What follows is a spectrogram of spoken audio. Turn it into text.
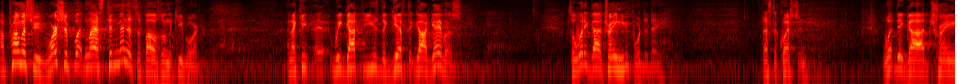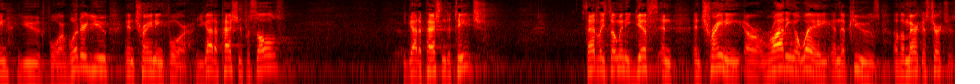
I promise you, worship wouldn't last 10 minutes if I was on the keyboard. And I keep, uh, we got to use the gift that God gave us. So, what did God train you for today? That's the question. What did God train you for? What are you in training for? You got a passion for souls? You got a passion to teach? Sadly, so many gifts and, and training are rotting away in the pews of America's churches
